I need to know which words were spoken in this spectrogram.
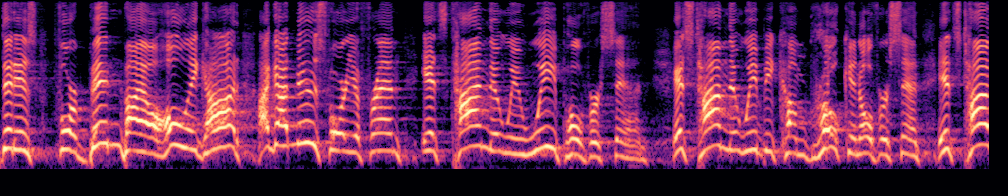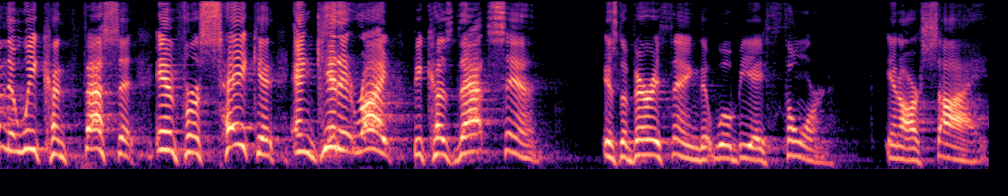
that is forbidden by a holy God. I got news for you, friend. It's time that we weep over sin. It's time that we become broken over sin. It's time that we confess it and forsake it and get it right because that sin is the very thing that will be a thorn in our side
